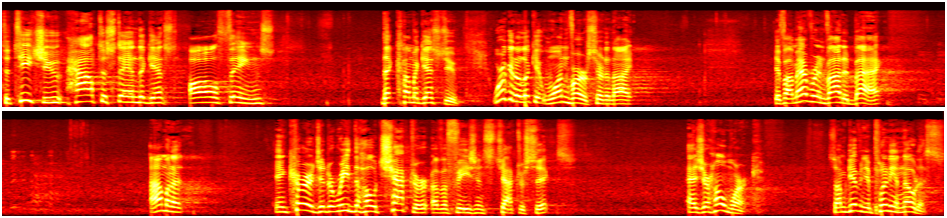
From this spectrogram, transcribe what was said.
to teach you how to stand against all things that come against you. We're going to look at one verse here tonight. If I'm ever invited back, I'm going to encourage you to read the whole chapter of Ephesians, chapter 6, as your homework. So I'm giving you plenty of notice.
